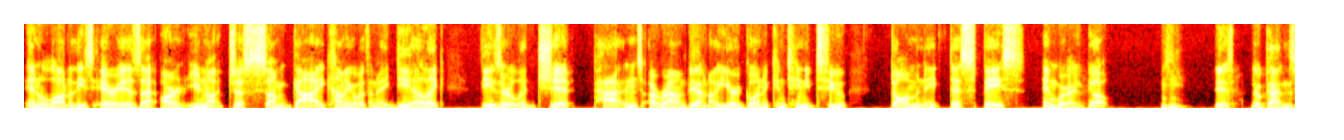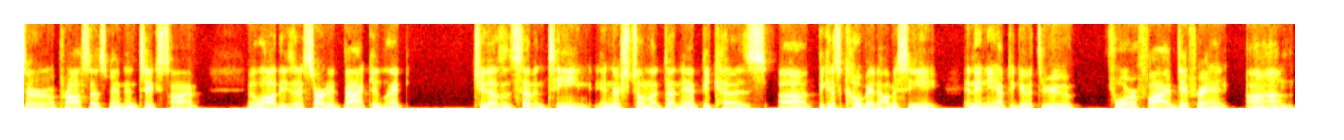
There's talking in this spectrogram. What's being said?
in a lot of these areas that aren't. You're not just some guy coming up with an idea. Like these are legit patents around yeah. how you're going to continue to dominate this space and where right. you go. Mm-hmm. Yes. No, patents are a process, man, and it takes time. And a lot of these I started back in like 2017, and they're still not done yet because uh, because COVID, obviously, and then you have to go through four or five different um,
